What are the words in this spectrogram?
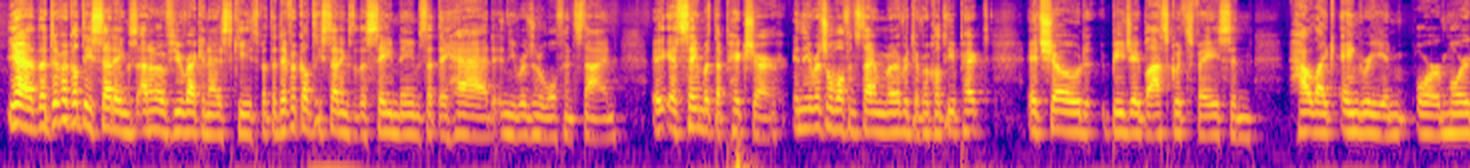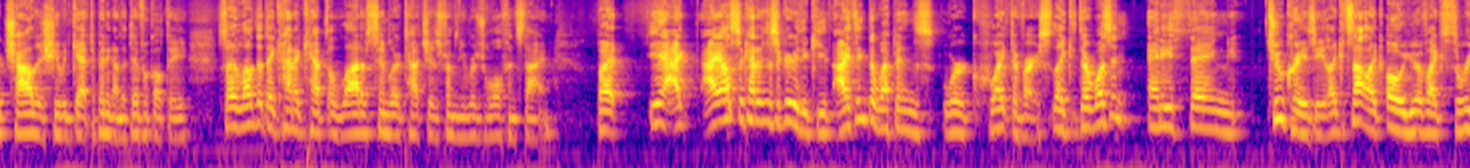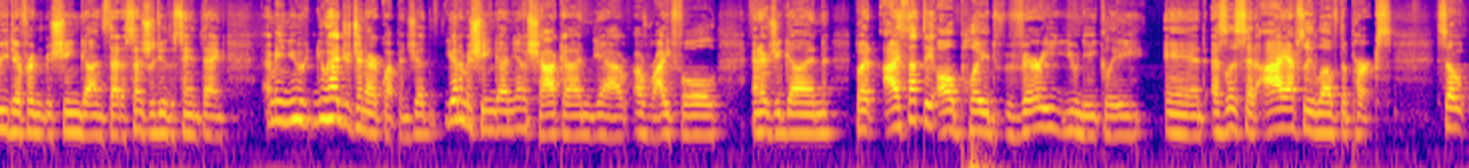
Yeah, the difficulty settings, I don't know if you recognized Keith, but the difficulty settings are the same names that they had in the original Wolfenstein. it's same with the picture. In the original Wolfenstein, whatever difficulty you picked, it showed BJ Blazkowicz's face and how like angry and or more childish he would get depending on the difficulty. So I love that they kind of kept a lot of similar touches from the original Wolfenstein. But yeah, I, I also kind of disagree with you, Keith. I think the weapons were quite diverse. Like there wasn't anything too crazy. Like it's not like oh you have like three different machine guns that essentially do the same thing. I mean you you had your generic weapons. You had you had a machine gun, you had a shotgun, yeah, a rifle, energy gun. But I thought they all played very uniquely. And as Liz said, I absolutely love the perks. So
